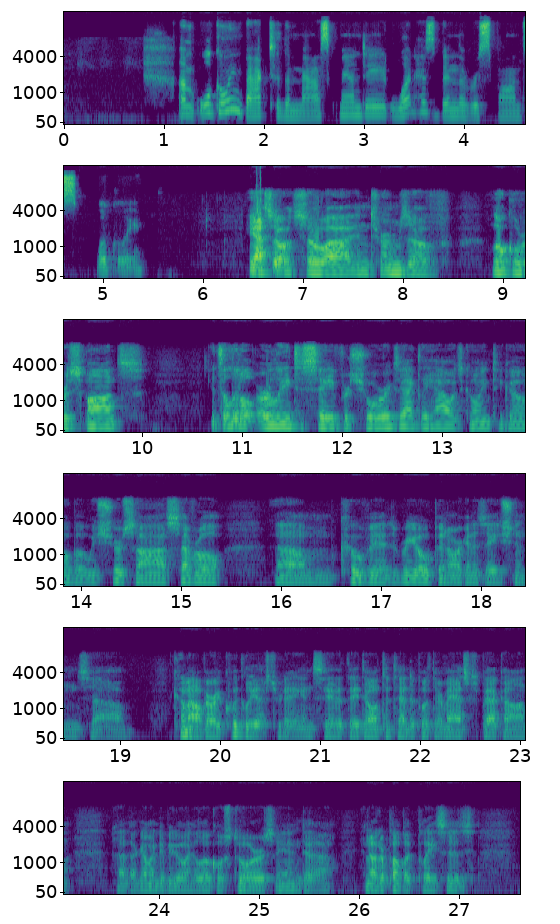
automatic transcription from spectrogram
Um, well, going back to the mask mandate, what has been the response locally? Yeah, so so uh, in terms of local response, it's a little early to say for sure exactly how it's going to go, but we sure saw several um, COVID reopen organizations uh, come out very quickly yesterday and say that they don't intend to put their masks back on. Uh, they're going to be going to local stores and uh, and other public places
